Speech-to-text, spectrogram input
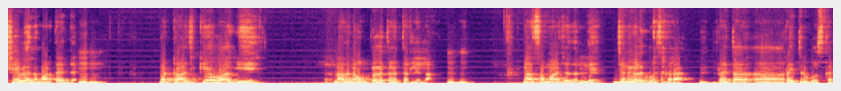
ಸೇವೆಯನ್ನು ಮಾಡ್ತಾ ಇದ್ದೆ. ಬಟ್ ರಾಜಕೀಯವಾಗಿ ನಾನು ಅದನ್ನ ಉಪಯೋಗ ತಗೋತಿರ್ಲಿಲ್ಲ ಹ್ಮ್ ಸಮಾಜದಲ್ಲಿ ಜನಗಳಿಗೋಸ್ಕರ ರೈತ ರೈತರಿಗೋಸ್ಕರ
